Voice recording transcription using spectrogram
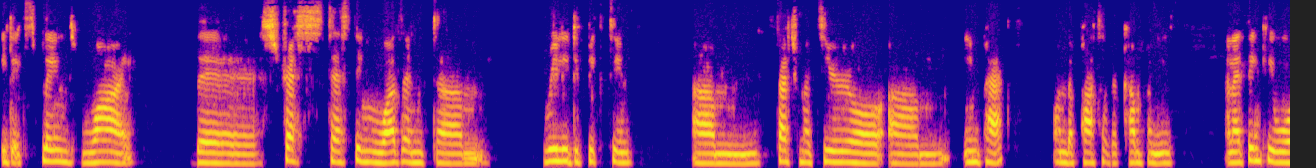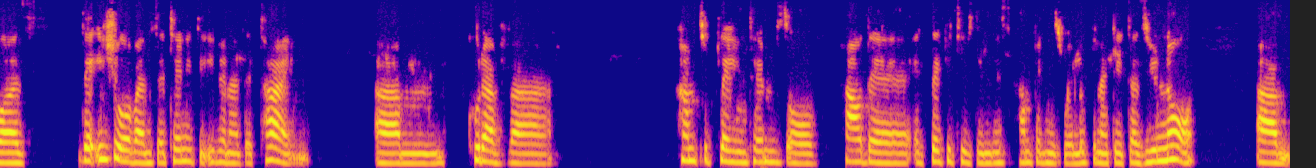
it explains why the stress testing wasn't um, really depicting um, such material um, impact on the part of the companies. And I think it was the issue of uncertainty, even at the time, um, could have uh, come to play in terms of how the executives in these companies were looking at it. As you know, um,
